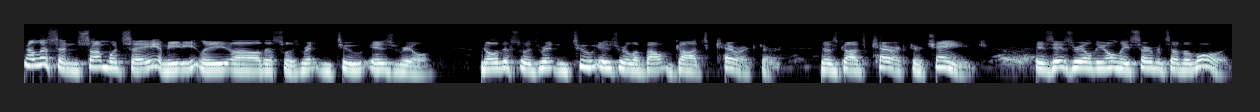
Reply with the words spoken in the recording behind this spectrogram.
Now, listen, some would say immediately, oh, this was written to Israel. No, this was written to Israel about God's character. Does God's character change? Is Israel the only servants of the Lord?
